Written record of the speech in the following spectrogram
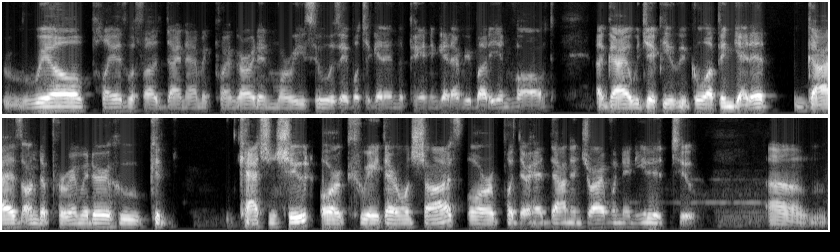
real plays with a dynamic point guard in Maurice who was able to get in the paint and get everybody involved. A guy with JP who could go up and get it. Guys on the perimeter who could catch and shoot or create their own shots or put their head down and drive when they needed to. Um,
